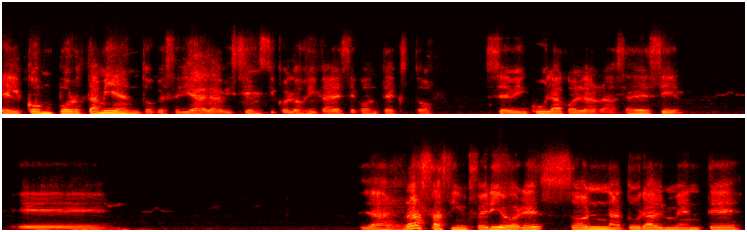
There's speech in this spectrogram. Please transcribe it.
el comportamiento, que sería la visión psicológica de ese contexto, se vincula con la raza. Es decir, eh, las razas inferiores son naturalmente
